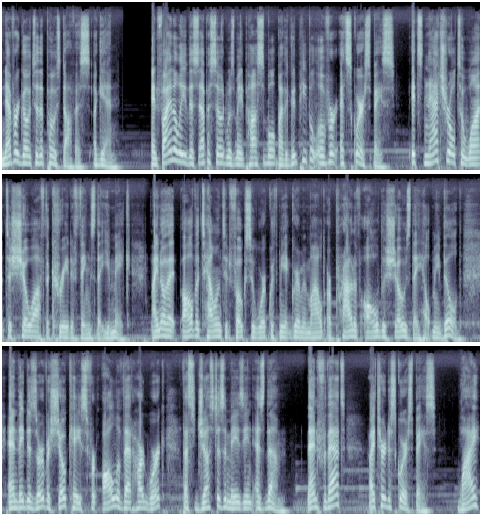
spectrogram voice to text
Never go to the post office again. And finally, this episode was made possible by the good people over at Squarespace. It's natural to want to show off the creative things that you make. I know that all the talented folks who work with me at Grim and Mild are proud of all the shows they help me build, and they deserve a showcase for all of that hard work that's just as amazing as them. And for that, I turned to Squarespace. Why?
